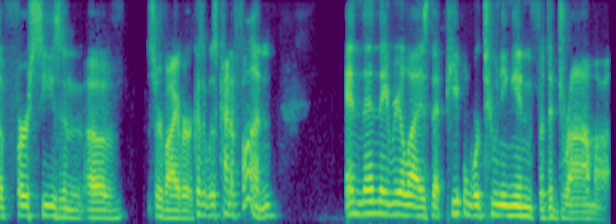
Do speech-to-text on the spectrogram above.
the first season of Survivor because it was kind of fun. And then they realized that people were tuning in for the drama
